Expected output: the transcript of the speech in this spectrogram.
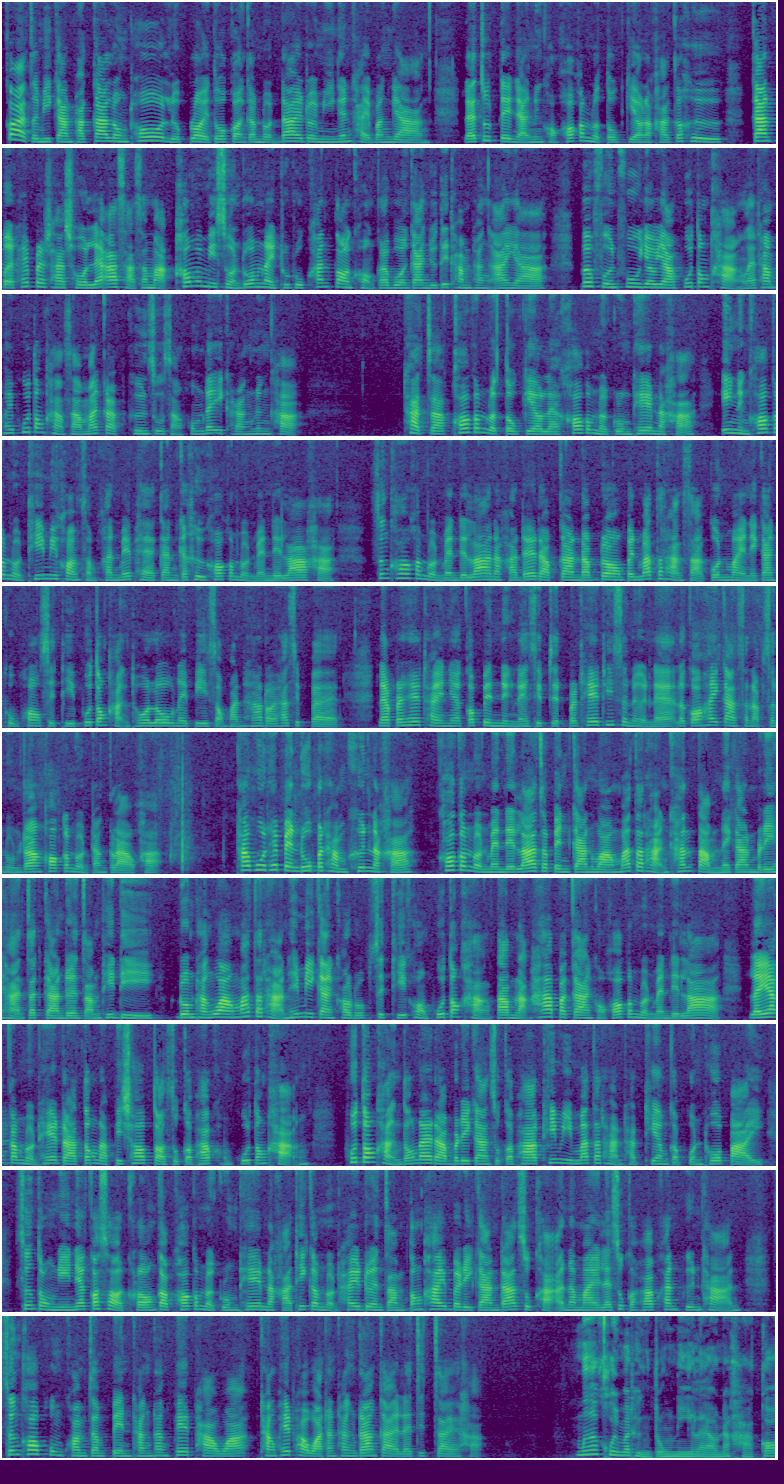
ก็อาจจะมีการพักการลงโทษ หรือปล่อยตัวก่อนกำหนดได้โดยมีเงื่อนไขบางอย่าง และจุดเด่นอย่างหนึ่งของข้อกำหนดโตเกียวนะคะ ก็คือ การเปิดให้ประชาชนและอาสาสมัครเข้ามามีส่วนร่วมในทุกๆขั้นตอนของกระบวนการยุติธรรมทางอาญา เพื่อฟื้นฟูเยียวยาผู้ต้องขัง และทำให้ผู้ต้องขังสามารถกลับคืนสู่สังคมได้อีกครั้งหนึ่งค่ะถัดจากข้อกำหนดโตเกียวและข้อกำหนดกรุงเทพนะคะ อีกหนึ่งข้อกำหนดที่มีความสำคัญไม่แพ้กันก็คือข้อกำหนดแมนเดลาค่ะ ซึ่งข้อกำหนดแมนเดลานะคะ ได้รับการรับรองเป็นมาตรฐานสากลใหม่ในการคุ้มครองสิทธิผู้ต้องขังทั่วโลกในปี 2558 และประเทศไทยเนี่ยก็เป็นหนึ่งใน 17 ประเทศที่เสนอแนะ แล้วก็ให้การสนับสนุนร่างข้อกำหนดดังกล่าวค่ะ ถ้าพูดให้เป็นรูปธรรมขึ้นนะคะ ข้อกำหนดแมนเดลาจะเป็นการวางมาตรฐานขั้นต่ำในการบริหารจัดการเรือนจำที่ดี รวมทั้งวางมาตรฐานให้มีการเคารพสิทธิของผู้ต้องขังตามหลัก 5 ประการของข้อกำหนดแมนเดลา และยังกำหนดให้รัฐต้องรับผิดชอบต่อสุขภาพของผู้ต้องขัง ผู้ต้องขังต้องได้รับบริการสุขภาพที่มีมาตรฐานทัดเทียมกับคนทั่วไป ซึ่งตรงนี้เนี่ยก็สอดคล้องกับข้อกำหนดกรุงเทพนะคะ ที่กำหนดให้เรือนจำต้องให้บริการด้านสุขอนามัยและสุขภาพขั้นพื้นฐาน ซึ่งครอบคลุมความจำเป็นทั้งทางเพศภาวะทั้งเพศภาวะทั้งทางร่างกายและจิตใจค่ะ เมื่อคุยมาถึงตรงนี้แล้วนะคะ ก็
